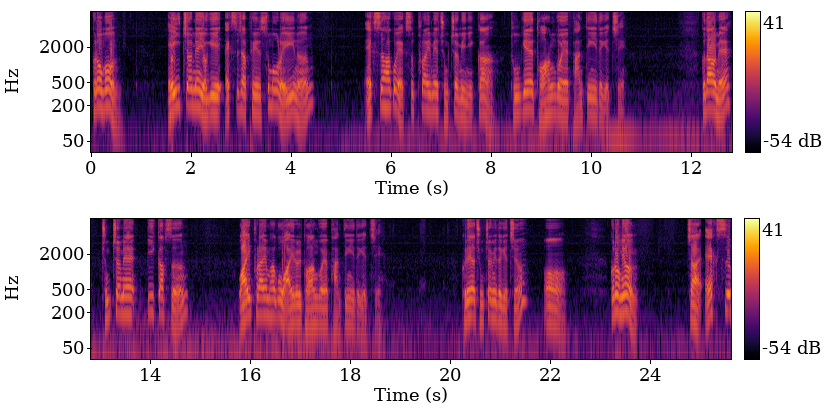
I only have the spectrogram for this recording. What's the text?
그러면 A점에 여기 X좌표인 스몰 a는 X하고 X 프라임의 중점이니까 두 개 더한 거에 반띵이 되겠지. 그 다음에 중점의 B 값은 Y 프라임하고 Y를 더한 거에 반띵이 되겠지. 그래야 중점이 되겠죠? 어. 그러면 자, x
